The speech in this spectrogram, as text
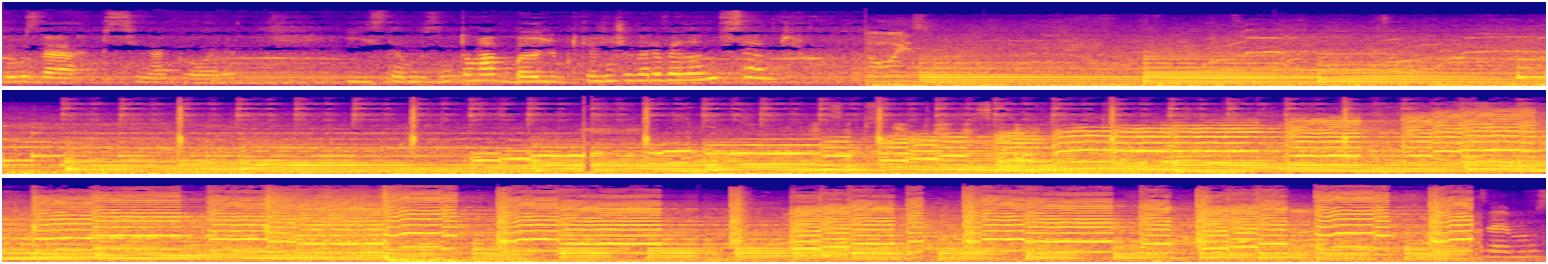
Saímos da piscina agora e estamos indo tomar banho, porque a gente agora vai lá no centro. Dois. Fizemos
